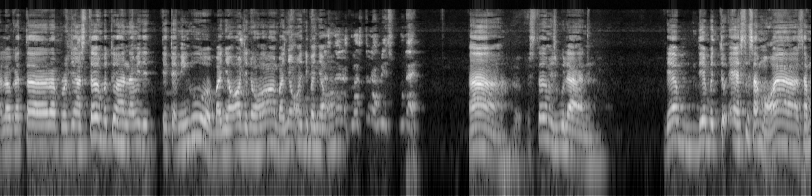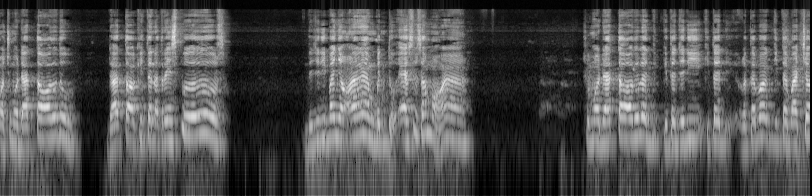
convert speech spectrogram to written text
Kalau kata lah projek setahun betul hang ambil ti- tiap-tiap minggu banyak orang jenuh orang, banyak orang jadi banyak orang. Cluster ambil sebulan. Ha, setahun ambil sebulan. Dia dia bentuk S tu sama lah. Sama cuma data tu tu. Data kita nak transfer tu. Dia jadi banyak lah kan. Bentuk S tu sama lah. Cuma data tu lah kita jadi kita kata apa kita baca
